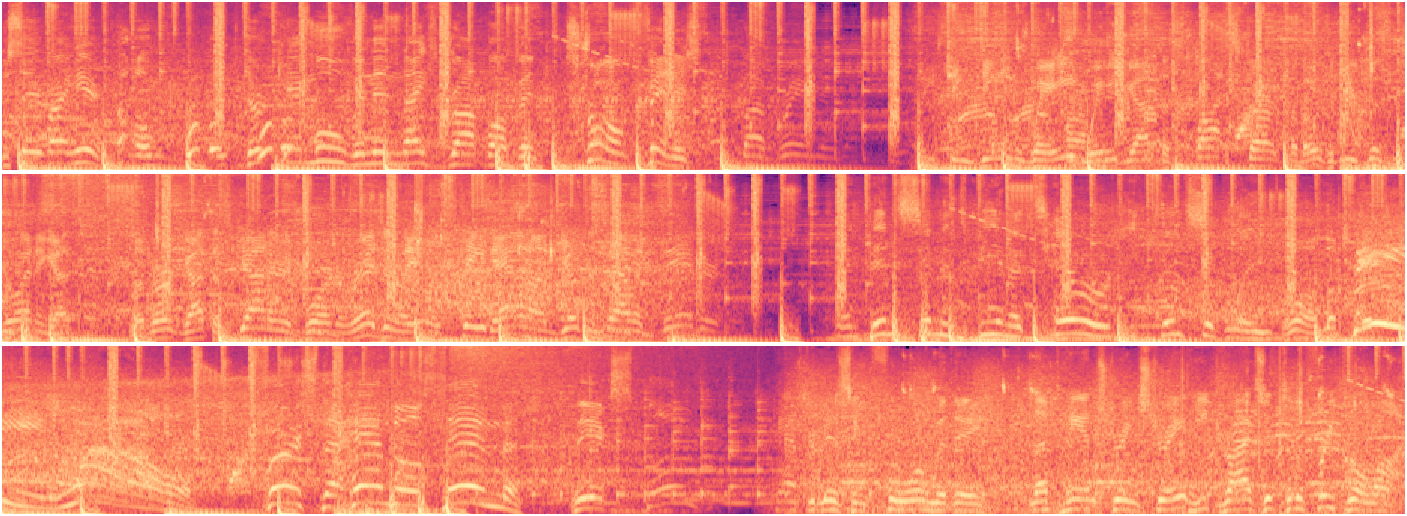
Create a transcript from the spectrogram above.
You say right here, uh-oh, Dirk can't move, and then nice drop off and strong finish by Brandon. Placing Dean Wade. Wade got the spot start for those of you just joining us. Levert got the scouting report originally. It will stay down on Gilgis Alexander. And Ben Simmons being a terror defensively. Oh, LaVine! Wow! First the handles, then the explosion. After missing four with a left hamstring strain, he drives it to the free throw line.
